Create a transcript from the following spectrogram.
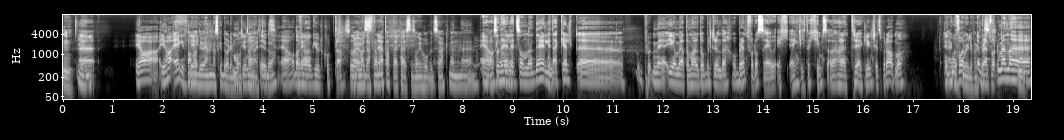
Mm. Eh, ja, ja, Han hadde jo en ganske dårlig mot, United da. Ja, og da fikk han jo gult kort, da. Så Det var mest- derfor han jeg ble tatt av i pausen sånn i hovedsak, men Uh, Ja, altså det er litt sånn Det er litt ekkelt, uh, med, i og med at de har en dobbeltrunde. Og Brentford også er jo ikke, egentlig ikke til å kimse av. De har tre clean sheets på rad nå. Det er God godt mulig, faktisk. Brentford. Men uh,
